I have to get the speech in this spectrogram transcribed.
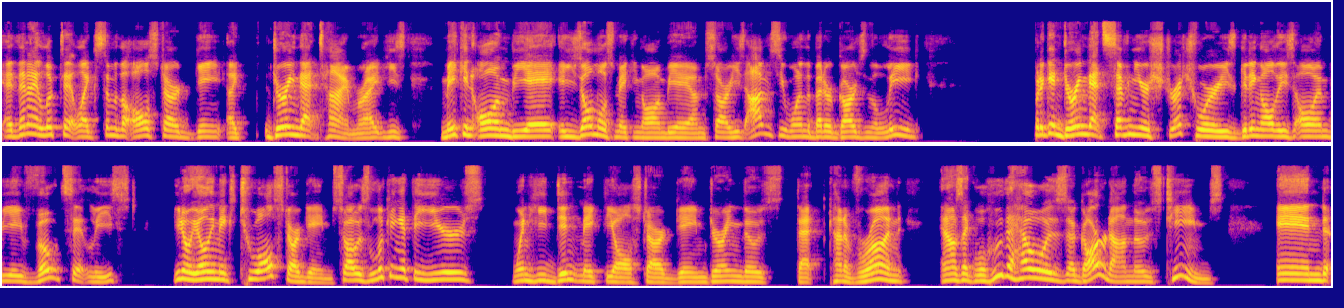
and then I looked at like some of the All Star game like during that time, right? He's making All NBA. He's almost making All NBA. I'm sorry. He's obviously one of the better guards in the league. But again, during that seven year stretch where he's getting all these All NBA votes, at least, you know, he only makes two All Star games. So I was looking at the years when he didn't make the All Star game during those that kind of run, and I was like, well, who the hell was a guard on those teams? And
